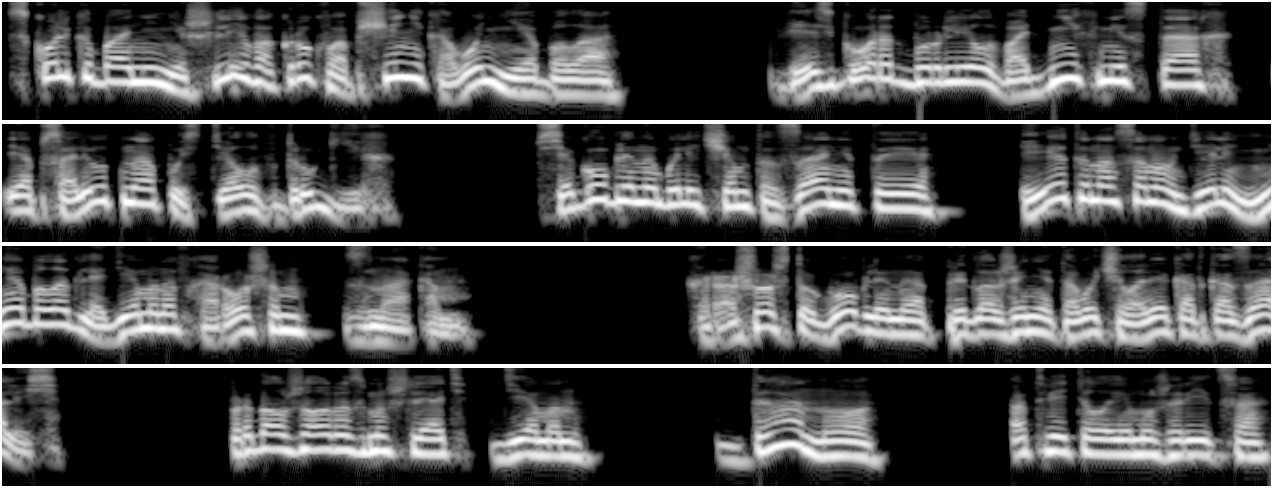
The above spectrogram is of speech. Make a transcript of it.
сколько бы они ни шли, вокруг вообще никого не было. Весь город бурлил в одних местах и абсолютно опустел в других. Все гоблины были чем-то заняты, и это на самом деле не было для демонов хорошим знаком. «Хорошо, что гоблины от предложения того человека отказались», продолжал размышлять демон. «Да, но...» — ответила ему жрица.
